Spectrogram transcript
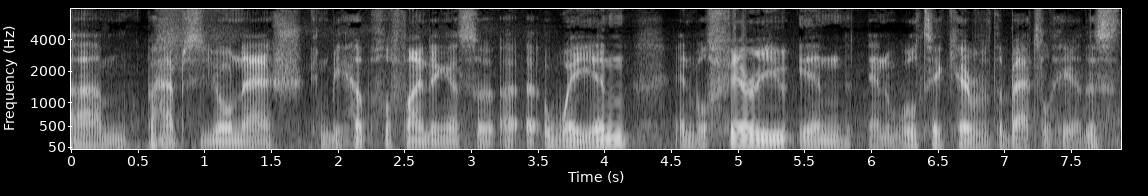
Um, perhaps your Nash can be helpful finding us a, a, a way in, and we'll ferry you in, and we'll take care of the battle here. This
